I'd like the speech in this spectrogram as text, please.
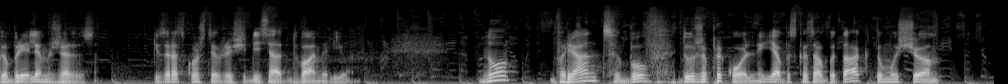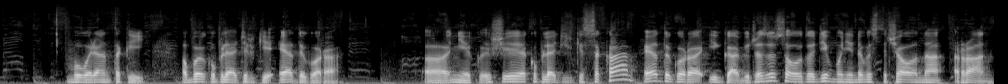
Габріелем Жезусом, який зараз коштує вже 62 мільйони. Ну, варіант був дуже прикольний, я би сказав би так, тому що був варіант такий: або я купляю тільки Едегора Е, ні, якщо я купляю тільки Сака, Едегора і Габі Джезуса, але тоді мені не вистачало на ранг.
